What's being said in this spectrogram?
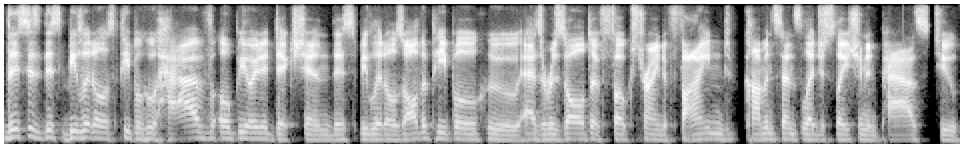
this is this belittles people who have opioid addiction this belittles all the people who as a result of folks trying to find common sense legislation and paths to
